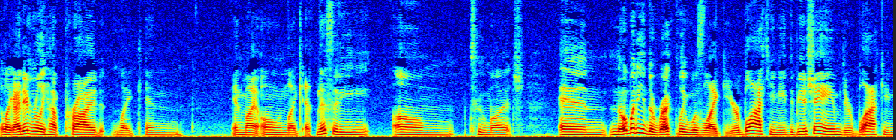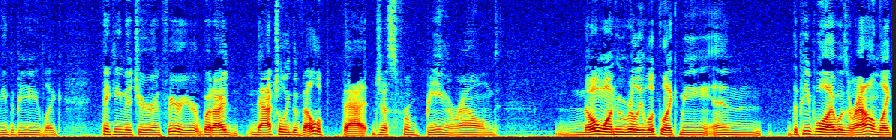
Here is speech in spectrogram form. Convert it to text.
like, I didn't really have pride, like, in in my own like ethnicity um too much. And nobody directly was like you're black you need to be ashamed you're black you need to be like thinking that you're inferior. But i naturally developed that just from being around no one who really looked like me. And the people i was around like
